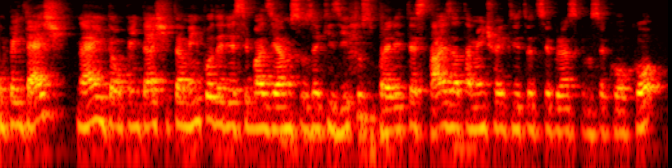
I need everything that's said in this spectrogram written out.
um pentest, né? Então o pentest também poderia se basear nos seus requisitos para ele testar exatamente o requisito de segurança que você colocou.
